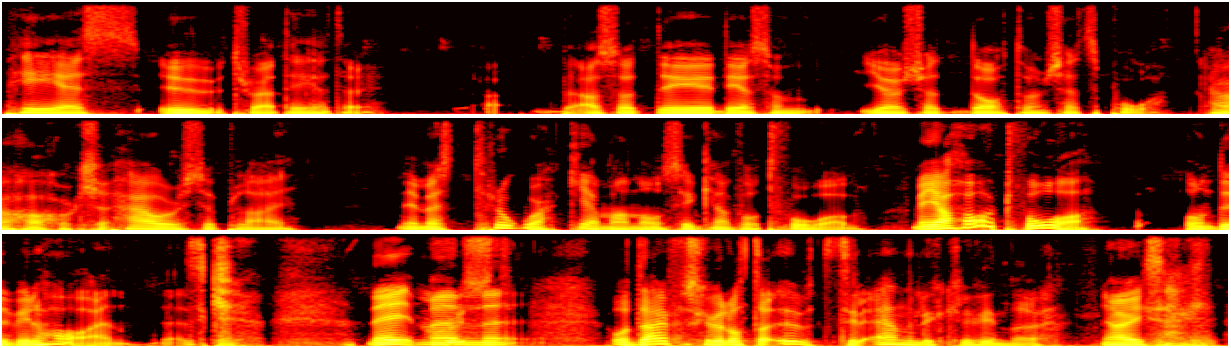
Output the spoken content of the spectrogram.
PSU, tror jag att det heter. Alltså att det är det som gör så att datorn sätts på. Jaha, okej. Power supply. Det mest tråkiga man någonsin kan få två av. Men jag har två, om du vill ha en. Nej men... Schysst. Och därför ska vi lotta ut till en lycklig vinnare. Ja exakt.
